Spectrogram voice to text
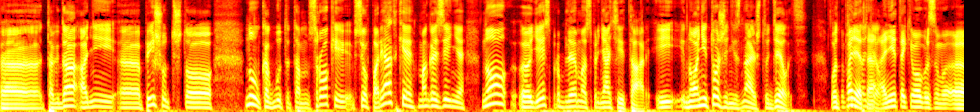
тогда они э, пишут, что, ну, как будто там сроки, все в порядке в магазине, но э, есть проблема с принятием тар. И, но они тоже не знают, что делать. Вот ну, понятно, они таким образом э,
